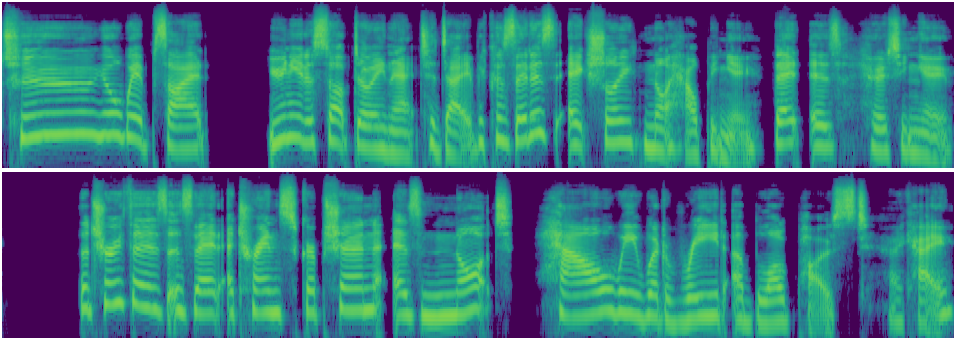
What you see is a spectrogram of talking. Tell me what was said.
to your website, you need to stop doing that today because that is actually not helping you. That is hurting you. The truth is is that a transcription is not how we would read a blog post, okay?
